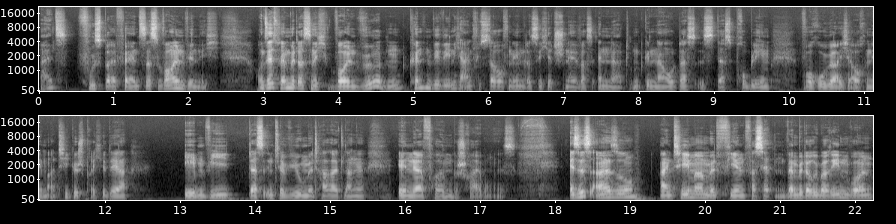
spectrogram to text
als Fußballfans, das wollen wir nicht. Und selbst wenn wir das nicht wollen würden, könnten wir wenig Einfluss darauf nehmen, dass sich jetzt schnell was ändert. Und genau das ist das Problem, worüber ich auch in dem Artikel spreche, der eben wie das Interview mit Harald Lange in der Folgenbeschreibung ist. Es ist also ein Thema mit vielen Facetten. Wenn wir darüber reden wollen,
